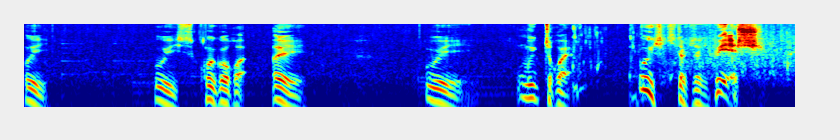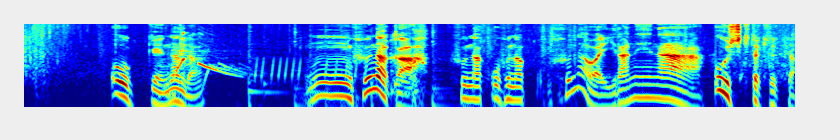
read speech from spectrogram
おい。おい来い来い来い。えい。おい。もう一丁来い。おい来た来た。フィッシュ。オッケーなんだ？うーん船か。船子船子。船はいらねえな。おし来た来た来た。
